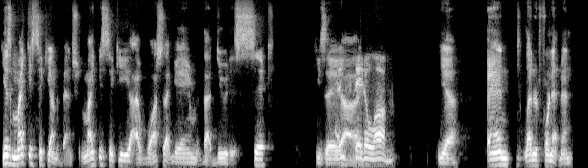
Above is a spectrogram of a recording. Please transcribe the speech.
He has Mike Gesicki on the bench. Mike Gesicki, I watched that game. That dude is sick. He's a uh, State alum. yeah, and Leonard Fournette, man.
